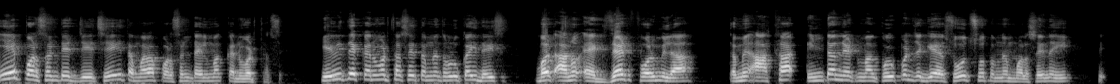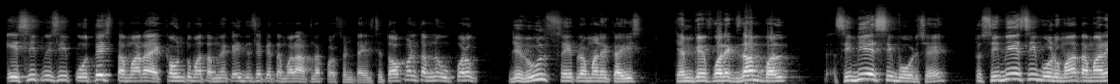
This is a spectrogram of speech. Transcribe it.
એ પર્સન્ટેજ જે છે એ તમારા પર્સન્ટાઇલમાં કન્વર્ટ થશે. કેવી રીતે કન્વર્ટ થશે તમને થોડું કહી દઈશ. બટ આનો એક્ઝેક્ટ ફોર્મ્યુલા તમે આખા ઇન્ટરનેટમાં કોઈ પણ જગ્યાએ શોધશો, તમને મળશે નહીં. એસીપીસી પોતે જ તમારા એકાઉન્ટમાં તમને કહી દેશે કે તમારા આટલા પર્સન્ટાઇલ છે. તો પણ તમને ઉપર જે રૂલ્સ છે એ પ્રમાણે કહીશ. કેમ કે ફોર એક્ઝામ્પલ સીબીએસસી બોર્ડ છે તો સીબીએસઈ બોર્ડમાં તમારે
